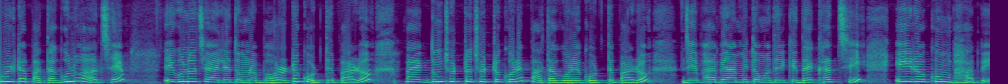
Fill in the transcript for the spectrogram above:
উল্টা পাতাগুলো আছে, এগুলো চাইলে তোমরা ভরাটও করতে পারো বা একদম ছোট্ট ছোট্ট করে পাতা করে করতে পারো। যেভাবে আমি তোমাদেরকে দেখাচ্ছি এই রকম ভাবে।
